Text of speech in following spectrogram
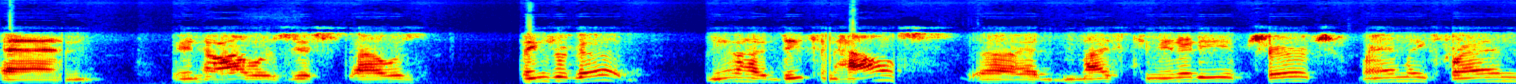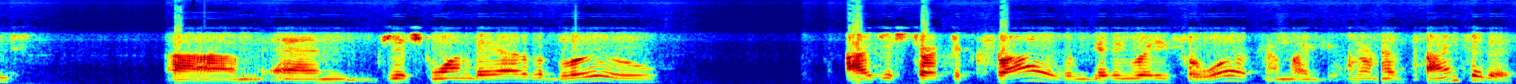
And, you know, I was just, I was, things were good. You know, I had a decent house, uh, had a nice community of church, family, friends. Um, and just one day out of the blue, I just start to cry as I'm getting ready for work. I'm like, I don't have time for this,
